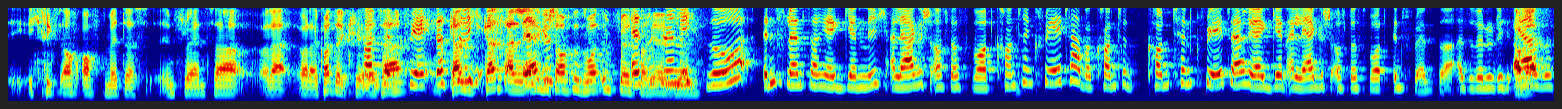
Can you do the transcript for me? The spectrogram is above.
ich krieg's auch oft mit, dass Influencer oder, oder Content Creator Content Crea- ganz, nämlich- ganz allergisch ist- auf das Wort Influencer Es ist reagieren. nämlich so, Influencer reagieren nicht allergisch auf das Wort Content Creator, aber Content, Content Creator reagieren allergisch auf das Wort Influencer. Also wenn du dich eher so... aber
